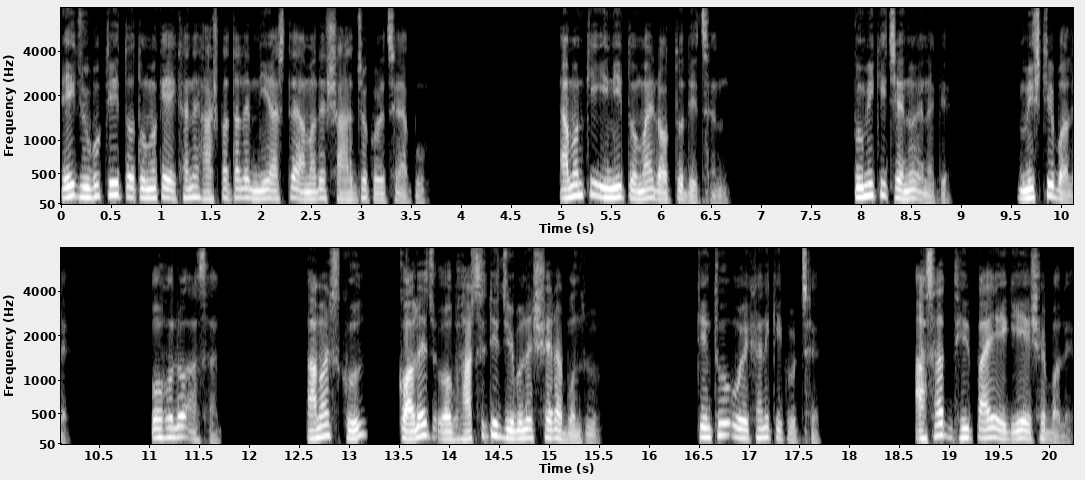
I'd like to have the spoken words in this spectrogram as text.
এই যুবকটি তো তোমাকে এখানে হাসপাতালে নিয়ে আসতে আমাদের সাহায্য করেছে আপু এমনকি ইনি তোমায় রক্ত দিচ্ছেন। তুমি কি চেনো এনাকে? মিষ্টি বলে। ও হলো আসাদ। আমার স্কুল, কলেজ ও ভার্সিটি জীবনের সেরা বন্ধু। কিন্তু ও এখানে কি করছে? আসাদ ধীর পায়ে এগিয়ে এসে বলে।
